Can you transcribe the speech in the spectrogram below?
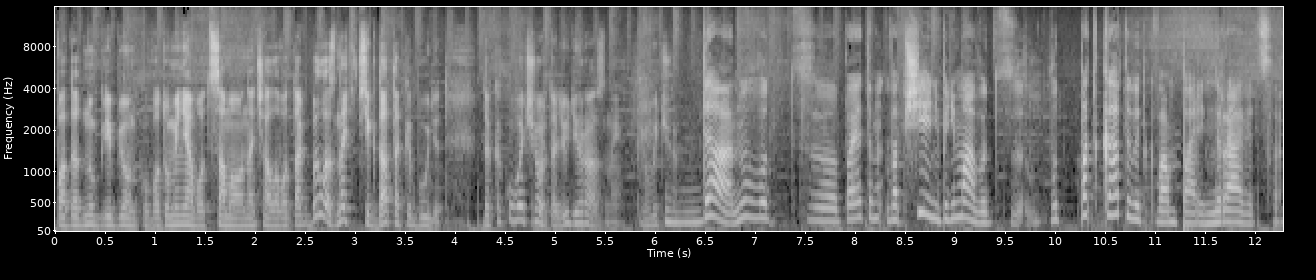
под одну гребенку. Вот у меня вот с самого начала вот так было, значит, всегда так и будет. Да какого черта, люди разные. Ну вы чё? Да, ну вот э, поэтому вообще я не понимаю, вот, вот подкатывает к вам парень, нравится.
